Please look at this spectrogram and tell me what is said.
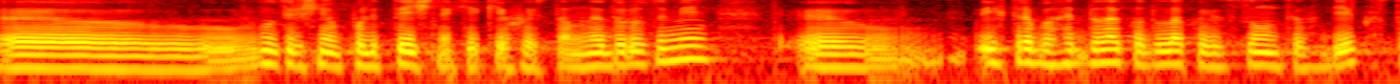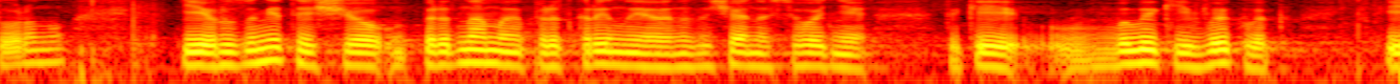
е, внутрішньополітичних якихось там недорозумінь, е, їх треба далеко-далеко відсунути в бік, в сторону. І розуміти, що перед нами, перед країною надзвичайно сьогодні такий великий виклик. І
